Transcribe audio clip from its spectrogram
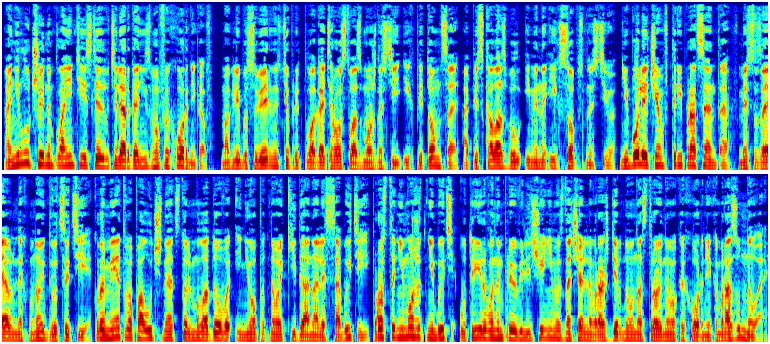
Они лучшие на планете исследователи организмов и хорников, могли бы с уверенностью предполагать рост возможностей их питомца, а Пескалас был именно их собственностью, не более чем в 3%, вместо заявленных мной 20%. Кроме этого, полученный от столь молодого и неопытного Кида анализ событий просто не может не быть утрированным преувеличением изначально враждебного настроенного к ихорникам разумного.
